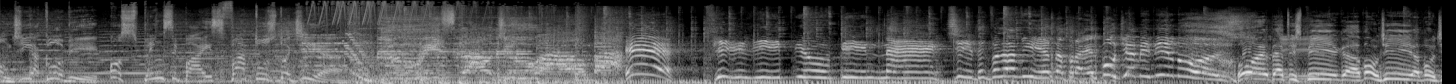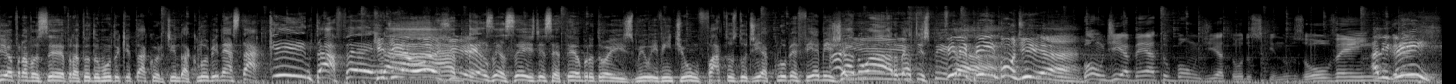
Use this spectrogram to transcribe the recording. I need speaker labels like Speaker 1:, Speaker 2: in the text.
Speaker 1: Bom Dia Clube. Os principais fatos do dia.
Speaker 2: Luiz Cláudio Alba.
Speaker 3: E Felipe Ubinati. Tem que fazer uma vinheta pra ele. Bom dia, meninos!
Speaker 4: Oi, Beto Espiga. Bom dia, bom dia pra você, pra todo mundo que tá curtindo a clube nesta quinta-feira.
Speaker 3: Que dia é hoje?
Speaker 4: 16 de setembro de 2021. Fatos do dia Clube FM já no ar, Beto Espiga.
Speaker 3: Filipim, bom dia!
Speaker 5: Bom dia, Beto. Bom dia a todos que nos ouvem.
Speaker 3: Alegrim?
